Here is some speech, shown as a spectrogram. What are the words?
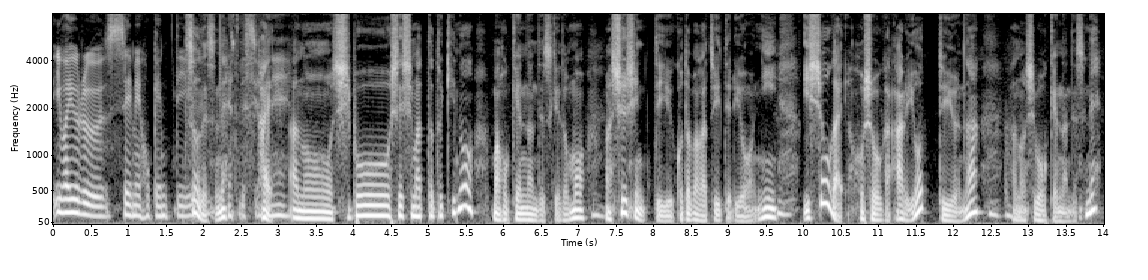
いわゆる生命保険っていうそうですね。やつですよはいね。。あの、死亡してしまった時の、まあ、保険なんですけども、まあ、終身っていう言葉がついてるように、一生涯保証があるよっていうような、あの、死亡保険なんですね。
